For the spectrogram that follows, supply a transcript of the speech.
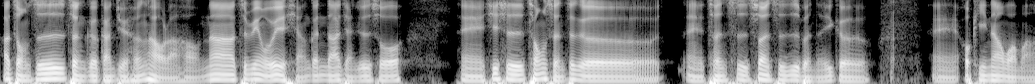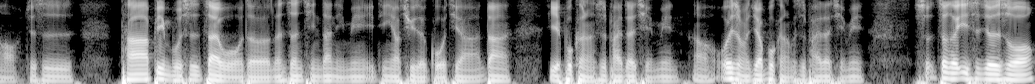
啊，总之整个感觉很好了哈。那这边我也想跟大家讲，就是说，哎，其实冲绳这个哎城市算是日本的一个哎 Okinawa 嘛哈，就是它并不是在我的人生清单里面一定要去的国家，但也不可能是排在前面啊。为什么叫不可能是排在前面？是这个意思，就是说。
